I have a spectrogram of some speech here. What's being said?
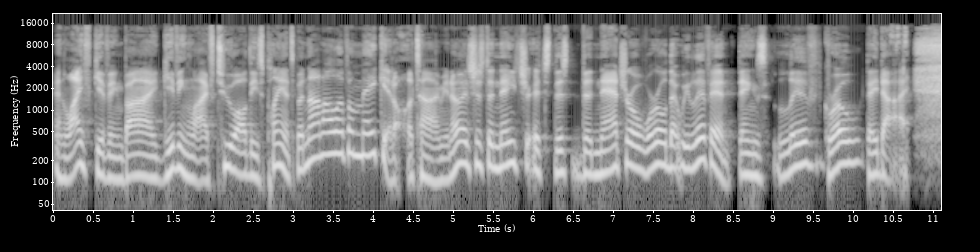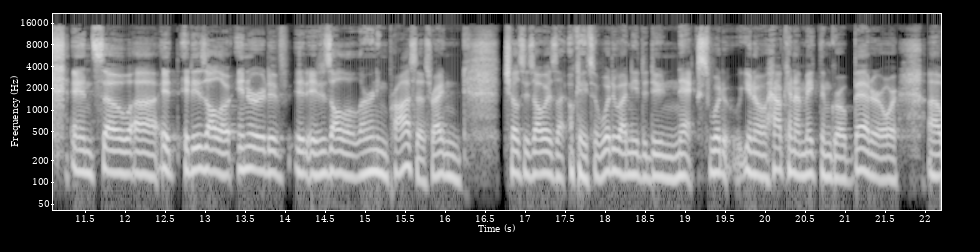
and life giving by giving life to all these plants, but not all of them make it all the time. You know, it's just a nature. It's this the natural world that we live in. Things live, grow, they die, and so uh, it it is all a iterative. It, it is all a learning process, right? And Chelsea's always like, okay, so what do I need to do next? What you know, how can I make them grow better? Or uh,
